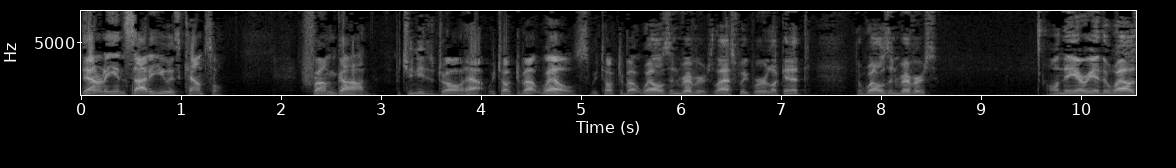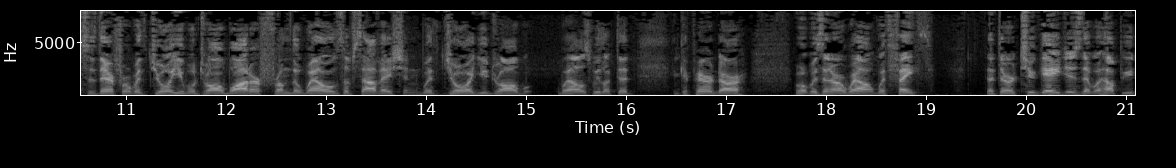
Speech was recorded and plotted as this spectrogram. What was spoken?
Down on the inside of you is counsel from God but you need to draw it out. We talked about wells. We talked about wells and rivers. Last week we were looking at the wells and rivers. On the area of the well, it says, Therefore with joy you will draw water from the wells of salvation. With joy you draw wells. We looked at and compared our, what was in our well with faith. That there are two gauges that will help you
